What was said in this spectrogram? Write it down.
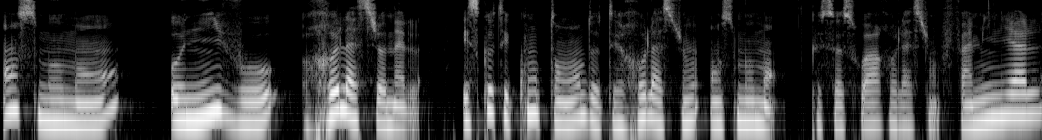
en ce moment au niveau relationnel. Est-ce que tu es content de tes relations en ce moment? Que ce soit relations familiales,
